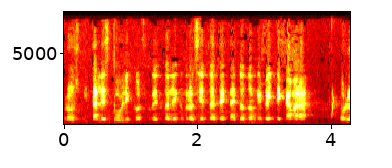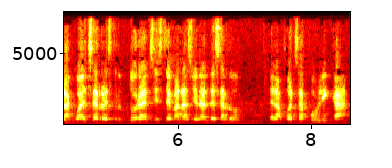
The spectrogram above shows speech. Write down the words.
para hospitales públicos, proyecto de ley número 172-2020, Cámara, por la cual se reestructura el Sistema Nacional de Salud de la Fuerza Pública.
